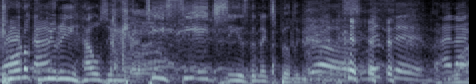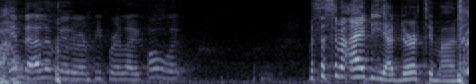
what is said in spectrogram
Toronto understand? Community Housing TCHC is the next building. Yo, listen. and I'm in the elevator and people are like, oh, what? Mr. Sima ID, you dirty man.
